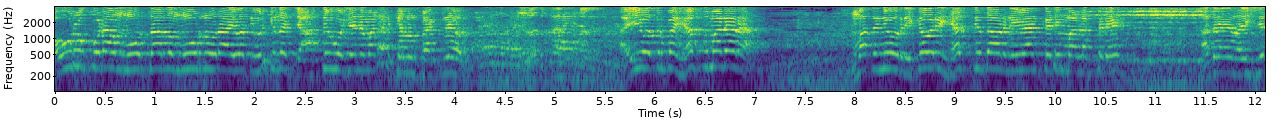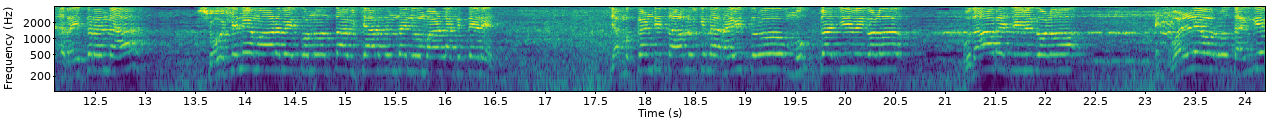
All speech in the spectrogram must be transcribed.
ಅವರು ಕೂಡ ಮೂರ್ ಸಾವಿರದ ಮೂರ್ನೂರ ಐವತ್ತು, ಇವ್ರಿಗಿಂತ ಜಾಸ್ತಿ ಘೋಷಣೆ ಮಾಡ್ಯಾರ ಕೆಲವೊಂದು ಫ್ಯಾಕ್ಟ್ರಿ ಅವರು. ಐವತ್ತು ರೂಪಾಯಿ ಹೆಚ್ಚು ಮಾಡ್ಯಾರ. ಮತ್ತೆ ನೀವು ರಿಕವರಿ ಹೆಚ್ಚಿದ್ದವ್ರು ನೀವ್ ಹೆಂಗ್ ಕಡಿಮೆ ಮಾಡ್ಲಾಕ್ತೀರಿ? ಅಂದ್ರೆ ರೈತರನ್ನ ಶೋಷಣೆ ಮಾಡಬೇಕು ಅನ್ನುವಂತ ವಿಚಾರದಿಂದ ನೀವು ಮಾಡ್ಲಾಕತ್ತೀರಿ. ಜಮಖಂಡಿ ತಾಲೂಕಿನ ರೈತರು, ಮುಗ್ಧ ಜೀವಿಗಳು, ಉದಾರ ಜೀವಿಗಳು, ಒಳ್ಳೆಯವರು, ದಂಗೆ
